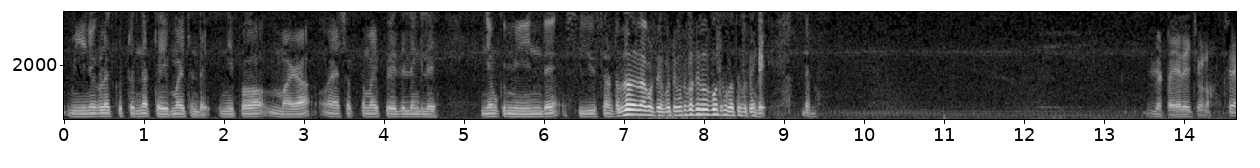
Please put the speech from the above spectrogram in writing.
മീനുകളെ കിട്ടുന്ന ടൈമായിട്ടുണ്ട് ഇനിയിപ്പോൾ മഴ ശക്തമായി പെയ്തില്ലെങ്കിലേ ഇനി നമുക്ക് മീനിന്റെ സീസൺ ഇല്ല ടയർ അയച്ചോണോ ചേ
